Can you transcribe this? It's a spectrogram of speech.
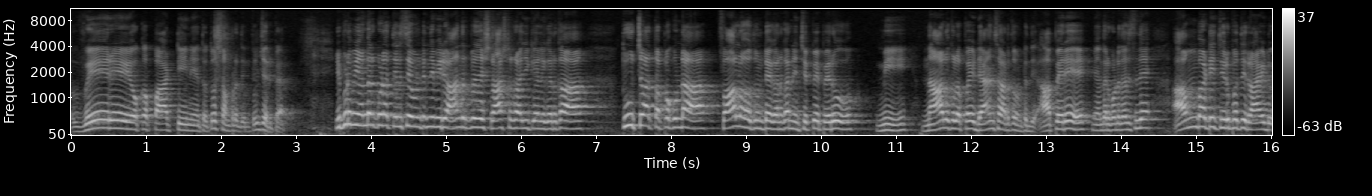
వేరే ఒక పార్టీ నేతతో సంప్రదింపులు జరిపారు. ఇప్పుడు మీ అందరు కూడా తెలిసే ఉంటుంది మీరు ఆంధ్రప్రదేశ్ రాష్ట్ర రాజకీయాలు కనుక తూచా తప్పకుండా ఫాలో అవుతుంటే కనుక నేను చెప్పే పేరు మీ నాలుకలపై డ్యాన్స్ ఆడుతూ ఉంటుంది. ఆ పేరే మీ అందరు కూడా తెలిసిందే. అంబటి తిరుపతి రాయుడు.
